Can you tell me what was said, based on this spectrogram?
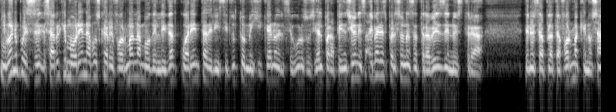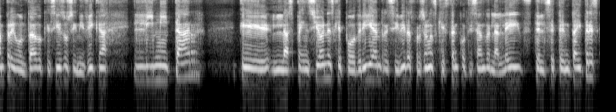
Y bueno, pues eh, saber que Morena busca reformar la modalidad 40 del Instituto Mexicano del Seguro Social para pensiones. Hay varias personas a través de nuestra de nuestra plataforma que nos han preguntado que si eso significa limitar eh, las pensiones que podrían recibir las personas que están cotizando en la ley del 73.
